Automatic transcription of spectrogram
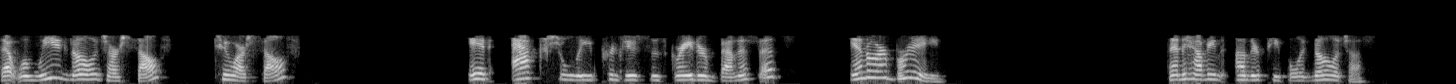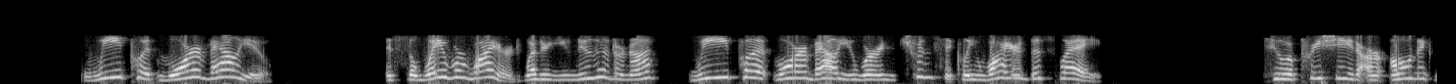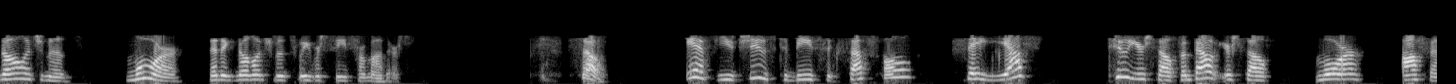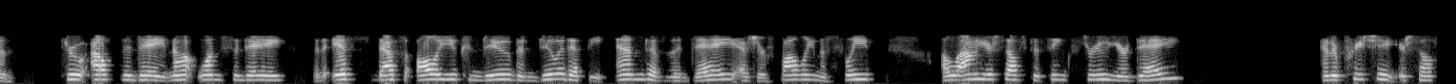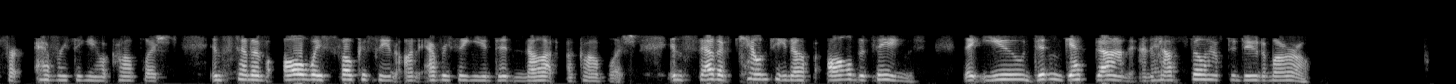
that when we acknowledge ourselves to ourselves, it actually produces greater benefits in our brain than having other people acknowledge us we put more value. It's the way we're wired. Whether you knew it or not, we put more value. We're intrinsically wired this way to appreciate our own acknowledgments more than acknowledgments we receive from others. So, if you choose to be successful, say yes to yourself, about yourself more often throughout the day, not once a day. And if that's all you can do, then do it at the end of the day as you're falling asleep. Allow yourself to think through your day and appreciate yourself for everything you accomplished instead of always focusing on everything you did not accomplish. Instead of counting up all the things that you didn't get done and have, still have to do tomorrow.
